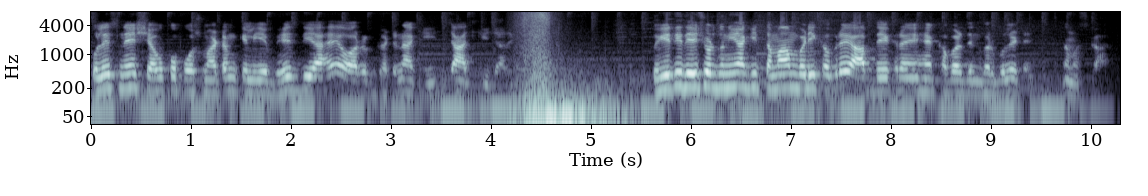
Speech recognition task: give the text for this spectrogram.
पुलिस ने शव को पोस्टमार्टम के लिए भेज दिया है और घटना की जाँच की जा रही है। तो ये थी देश और दुनिया की तमाम बड़ी खबरें। आप देख रहे हैं खबर दिन भर बुलेटिन। नमस्कार।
